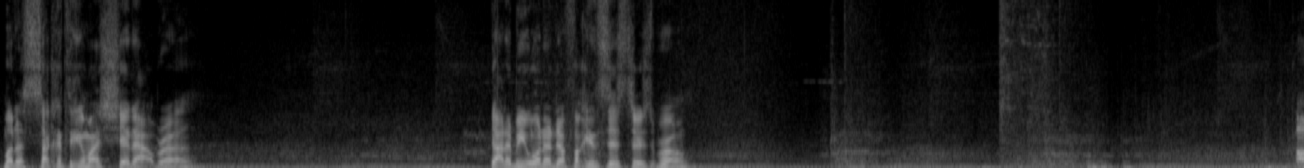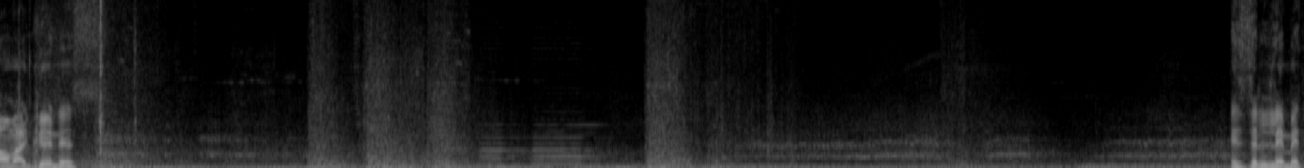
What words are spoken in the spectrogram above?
Mother sucker taking my shit out, bro. Gotta be one of the fucking sisters, bro. Oh my goodness. Is the limit.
